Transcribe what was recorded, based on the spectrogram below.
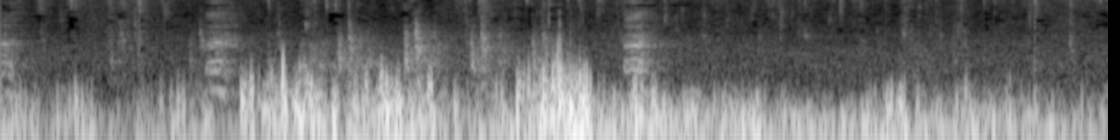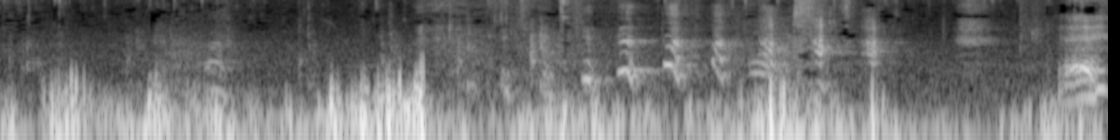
Ah. Eh.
